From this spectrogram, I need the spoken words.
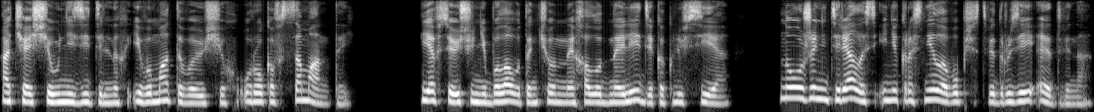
а чаще унизительных и выматывающих уроков с Самантой. Я все еще не была утонченной холодной леди, как Люсия, но уже не терялась и не краснела в обществе друзей Эдвина.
